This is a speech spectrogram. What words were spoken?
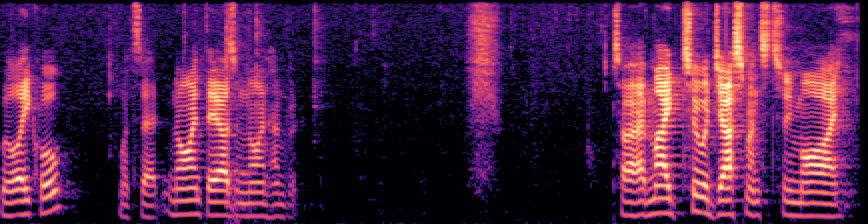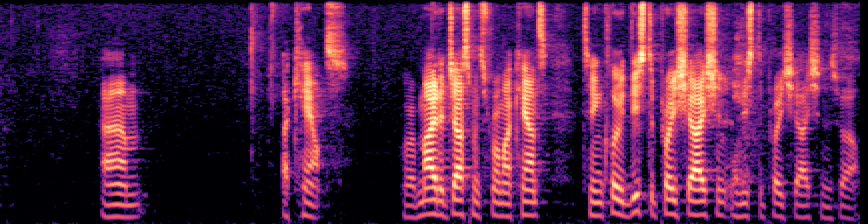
will equal, what's that, 9,900. So I have made two adjustments to my um, accounts, or I've made adjustments for my accounts to include this depreciation and this depreciation as well.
